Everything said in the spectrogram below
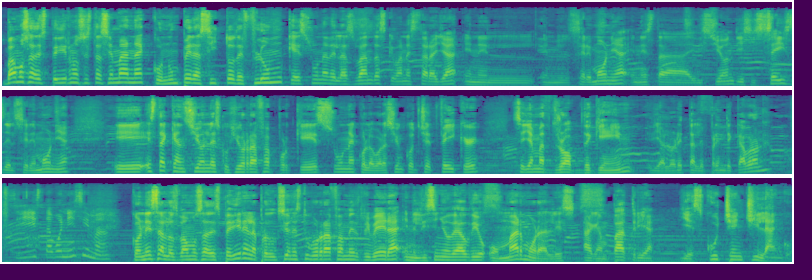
Vamos a despedirnos esta semana con un pedacito de Flum, que es una de las bandas que van a estar allá en el, en el ceremonia, en esta edición 16 del ceremonia. Eh, esta canción la escogió Rafa porque es una colaboración con Chet Faker, se llama Drop the Game, y a Loreta le prende cabrón. Sí, está buenísima. Con esa los vamos a despedir. En la producción estuvo Rafa Med Rivera, en el diseño de audio Omar Morales. Hagan patria y escuchen Chilango.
